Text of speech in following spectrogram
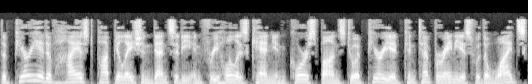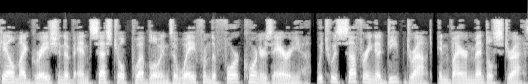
The period of highest population density in Frijoles Canyon corresponds to a period contemporaneous with a wide-scale migration of ancestral Puebloans away from the Four Corners area, which was suffering a deep drought, environmental stress,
